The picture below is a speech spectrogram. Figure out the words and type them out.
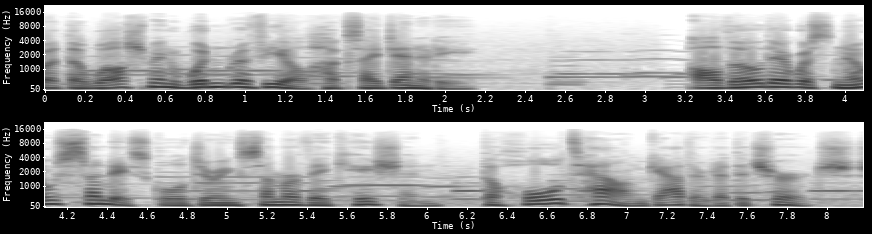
But the Welshman wouldn't reveal Huck's identity. Although there was no Sunday school during summer vacation, the whole town gathered at the church.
